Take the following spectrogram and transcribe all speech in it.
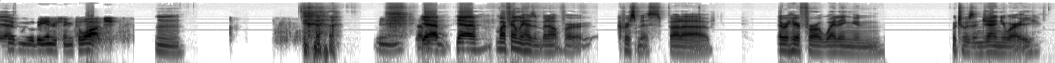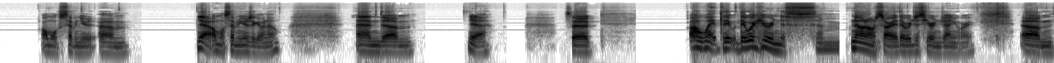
yeah. definitely will be interesting to watch. Mm. You know, yeah, yeah. My family hasn't been out for Christmas, but uh, they were here for a wedding in, which was in January, almost seven years. Um, yeah, almost seven years ago now, and um, yeah. So, oh wait, they they were here in December. No, no, sorry, they were just here in January. Um,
